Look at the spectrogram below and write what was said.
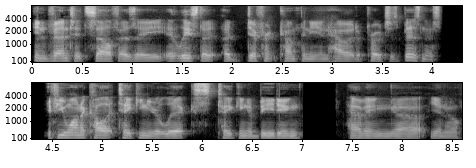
invent itself as a at least a, a different company in how it approaches business. If you want to call it taking your licks, taking a beating, having uh, you know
